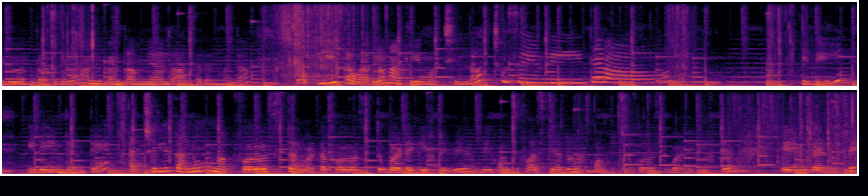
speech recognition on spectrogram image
ఇది ఉంటుంది కదా అందుకని రమ్య అని రాశాడనమాట సో ఈ కవర్లో నాకు ఏమొచ్చిందో చూసేయండి. తరా ఇది ఇదేంటంటే యాక్చువల్లీ తను నాకు ఫస్ట్ అనమాట ఫస్ట్ బర్త్డే గిఫ్ట్ ఇది. బీఫామ్స్ ఫస్ట్ ఇయర్లో నాకు పంపించిన ఫస్ట్ బర్త్డే గిఫ్ట్ ఏంటంటే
